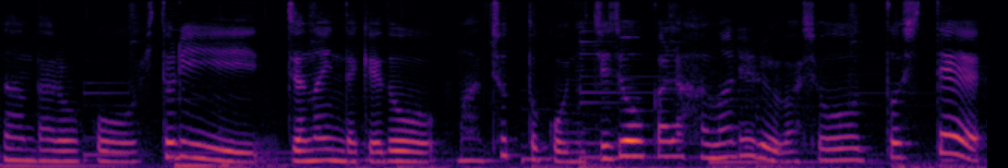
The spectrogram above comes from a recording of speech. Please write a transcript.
なんだろうこう一人じゃないんだけど、まあ、ちょっとこう日常から離れる場所として、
